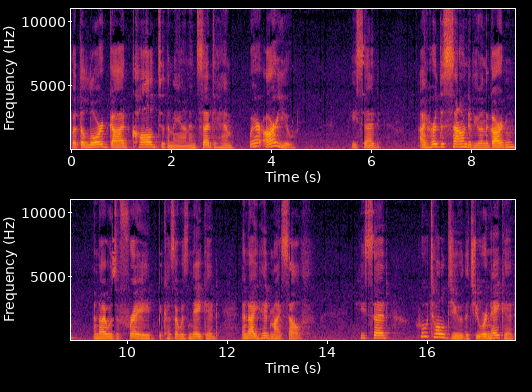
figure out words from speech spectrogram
But the Lord God called to the man and said to him, Where are you? He said, I heard the sound of you in the garden, and I was afraid because I was naked, and I hid myself. He said, Who told you that you were naked?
